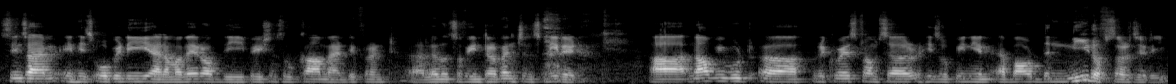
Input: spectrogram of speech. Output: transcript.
since I am in his OPD and I'm aware of the patients who come and different uh, levels of interventions needed, uh, now we would uh, request from sir his opinion about the need of surgery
